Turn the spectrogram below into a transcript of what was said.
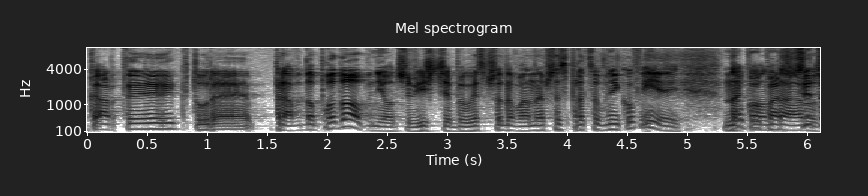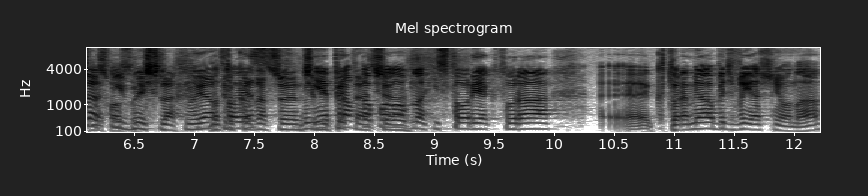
karty, które prawdopodobnie oczywiście były sprzedawane przez pracowników EA. Na No konta popatrz, czytasz mi w myślach, no ja no to tylko jest zacząłem ciebie pytać, a, nieprawdopodobna historia, która, e, która miała być wyjaśniona,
